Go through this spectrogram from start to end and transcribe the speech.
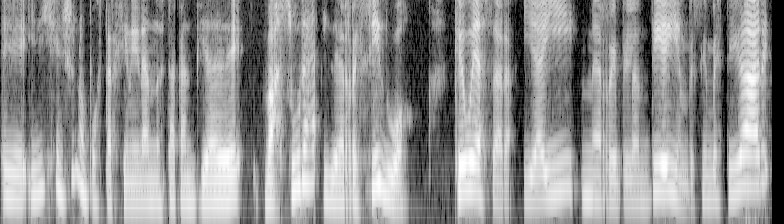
Eh, y dije, yo no puedo estar generando esta cantidad de basura y de residuo. ¿Qué voy a hacer? Y ahí me replanteé y empecé a investigar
